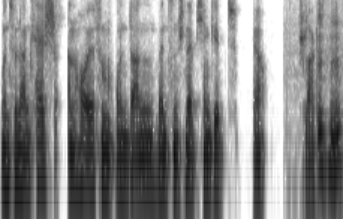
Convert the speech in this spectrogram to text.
und so lang Cash anhäufen und dann, wenn es ein Schnäppchen gibt, ja, schlage ich. Mhm.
